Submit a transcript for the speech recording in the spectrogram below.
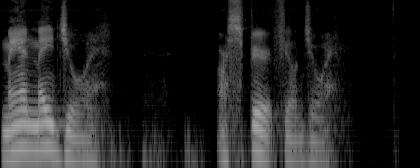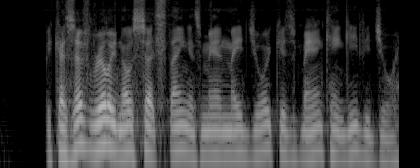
man made joy, or spirit filled joy. Because there's really no such thing as man made joy because man can't give you joy.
